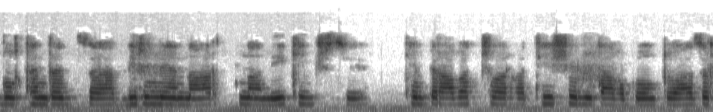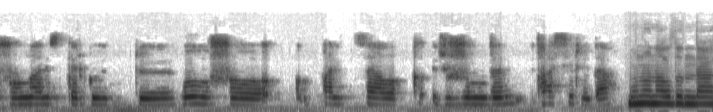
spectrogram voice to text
Бул тенденция биринин артынан экинчиси кемпир абадчыларга тиешелүү дагы болду. Азыр журналисттерге өттү. Бул ушу полициялык режимдин таасири да. Мунун алдында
